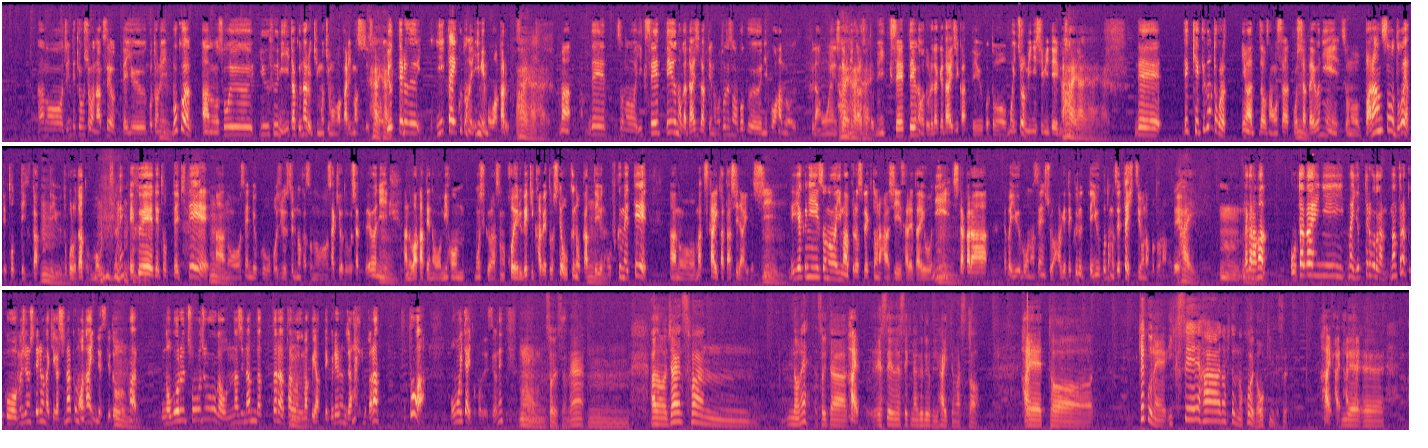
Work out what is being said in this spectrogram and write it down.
あの、人的保障をなくせよっていうことに、うん、僕は、あの、そういうふうに言いたくなる気持ちもわかりますし、はいはい、言ってる、言いたいことの意味もわかる。んですはいはいはい。まあ、で、その、育成っていうのが大事だっていうのも、当然その僕、日本ハムを普段応援してる身からすると、育成っていうのがどれだけ大事かっていうことを、もう一応身に染みているはいはいはいはい。で、で、結局のところ、今、ザオさんおっしゃおっしゃったように、うん、その、バランスをどうやって取っていくかっていうところだと思うんですよね。うん、FA で取ってきて、うん、あの、戦力を補充するのか、その、先ほどおっしゃってたように、あの、若手の見本、もしくはその、超えるべき壁として置くのかっていうのも含めて、あの、まあ、使い方次第ですし、で逆に、その、今、プロスペクトの話されたように、下から、やっぱり有望な選手を上げてくるっていうことも絶対必要なことなので、はい。うん。だからまあ、お互いに、まあ、言ってることがなんとなくこう矛盾してるような気がしなくもないんですけど、うん、まあ、登る頂上が同じなんだったら多分うまくやってくれるんじゃないのかな、とは思いたいところですよね。うん、うん、そうですよね。うん。あの、ジャイアンツファンのね、そういった、はい、SNS 的なグループに入ってますと、はい、えっ、と、結構ね、育成派の人の声が大きいんです。はいはいはい、で、え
